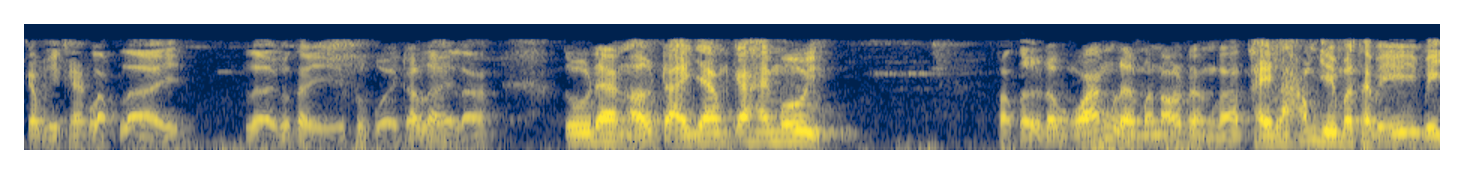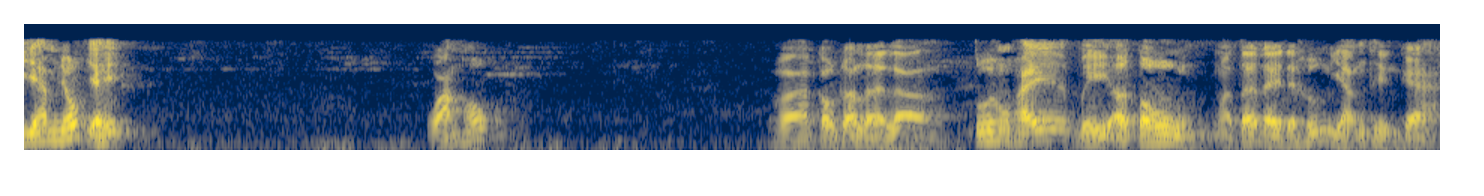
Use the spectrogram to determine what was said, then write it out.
các vị khác lặp lại, lời của thầy Phước Huệ trả lời là, tôi đang ở trại giam K20 Phật tử đó quán lên mới nói rằng là, thầy làm gì mà thầy bị bị giam nhốt vậy? Quảng hốt và câu trả lời là, tôi không phải bị ở tù, mà tới đây để hướng dẫn thiền ca.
